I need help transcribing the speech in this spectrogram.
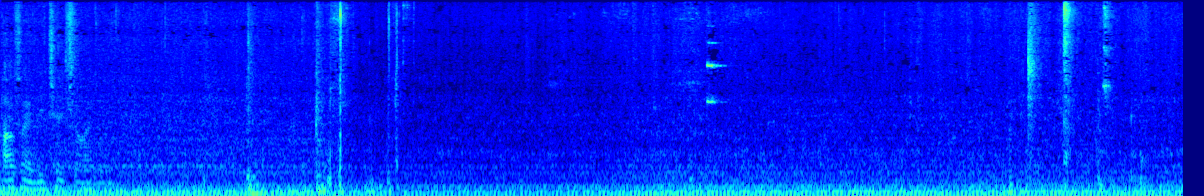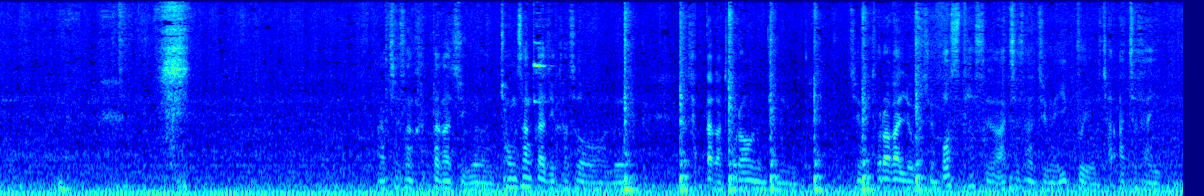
방송에 미쳐 있어가지고. 아차산 갔다가 지금 정상까지 가서 네, 갔다가 돌아오는 중입니다. 지금 돌아가려고 탔어요. 아차산 지금 입구에요. 자, 아차산 입구.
